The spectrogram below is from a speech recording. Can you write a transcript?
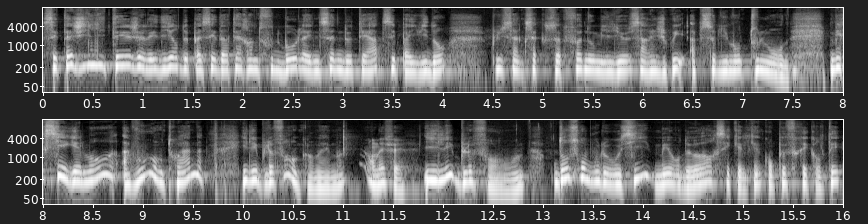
cette agilité, j'allais dire, de passer d'un terrain de football à une scène de théâtre. C'est pas évident. Plus un saxophone au milieu, ça réjouit absolument tout le monde. Merci également à vous Antoine. Il est bluffant quand même. Hein. En effet. Il est bluffant. Hein. Dans son boulot aussi, mais en dehors, c'est quelqu'un qu'on peut fréquenter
